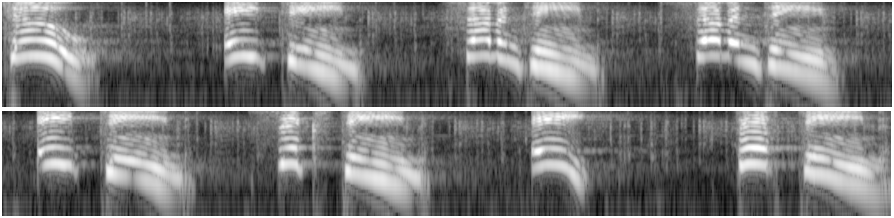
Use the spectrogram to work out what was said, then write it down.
2, 18, 17, 17, 18, 16, 8, 15,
